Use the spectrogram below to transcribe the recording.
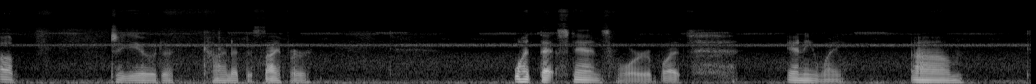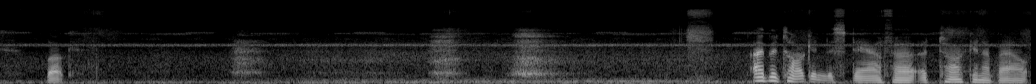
up to you to kind of decipher what that stands for. But anyway, um, Look. I've been talking to staff, uh, uh, talking about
